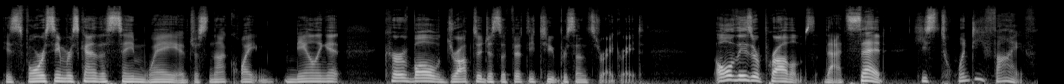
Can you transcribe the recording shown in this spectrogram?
His four seamer is kind of the same way of just not quite nailing it. Curveball dropped to just a 52% strike rate. All of these are problems. That said, He's 25.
